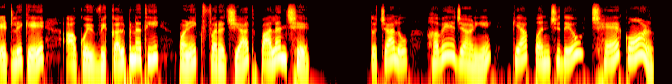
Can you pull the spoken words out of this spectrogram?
એટલે કે આ કોઈ વિકલ્પ નથી, પણ એક ફરજિયાત પાલન છે. તો ચાલો હવે જાણીએ કે આ પંચદેવ છે કોણ?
